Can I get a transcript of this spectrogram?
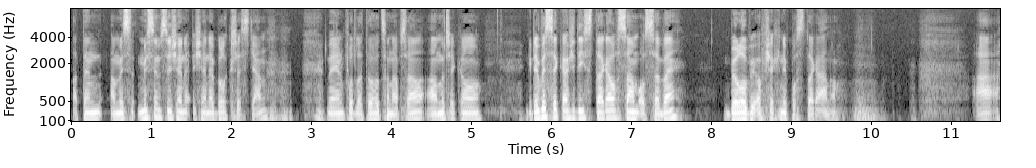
a, ten, a mys, myslím si, že, ne, že nebyl křesťan, nejen podle toho, co napsal, a on řekl, kdyby se každý staral sám o sebe, bylo by o všechny postaráno. A,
